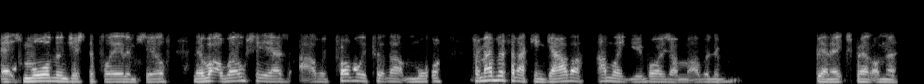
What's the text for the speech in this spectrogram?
It's more than just the player himself. Now, what I will say is, I would probably put that more from everything I can gather. I'm like you boys. I'm, I wouldn't be an expert on the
